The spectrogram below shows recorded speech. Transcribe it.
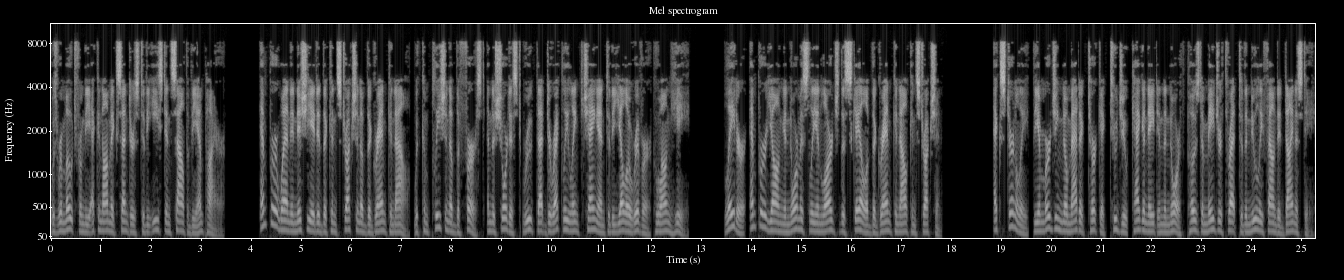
was remote from the economic centers to the east and south of the empire. Emperor Wen initiated the construction of the Grand Canal, with completion of the first and the shortest route that directly linked Chang'an to the Yellow River. Later, Emperor Yang enormously enlarged the scale of the Grand Canal construction. Externally, the emerging nomadic Turkic Khaganate in the north posed a major threat to the newly founded dynasty.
